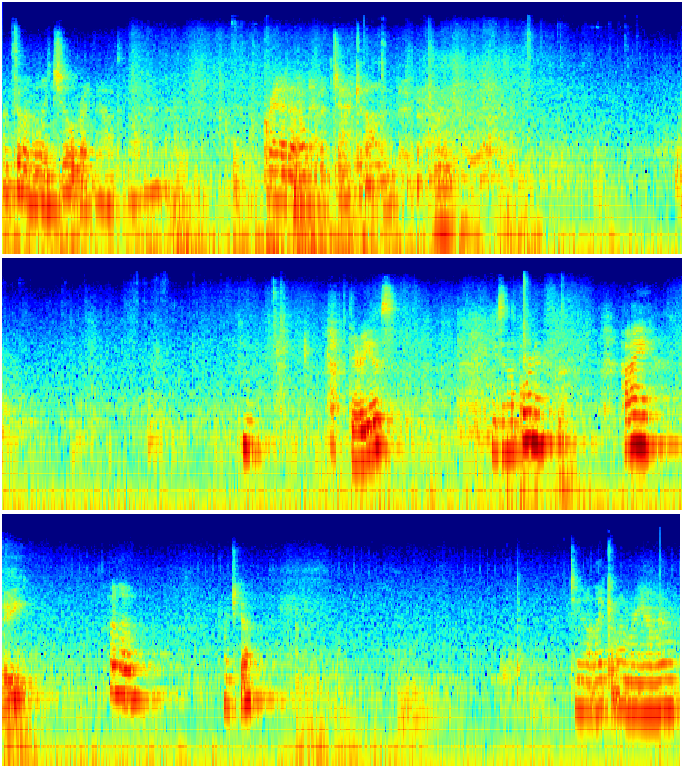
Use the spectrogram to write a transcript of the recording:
I'm feeling really chilled right now at the moment. Granted, I don't have a jacket on, but Hmm. there he is. He's in the corner. Hi. Hey. Hello. Where'd you go? Do you not like it when we're in your room?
